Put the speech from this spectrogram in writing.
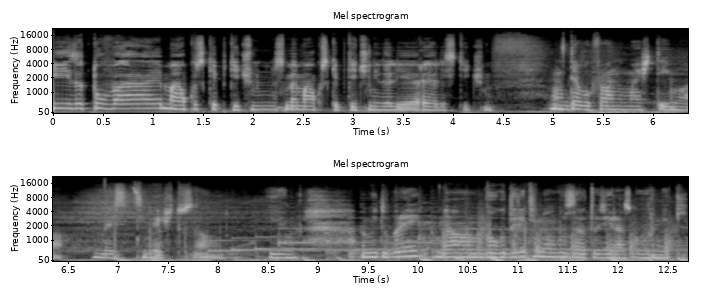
И за това е малко скептично, сме малко скептични дали е реалистично. Да, буквално май ще има месеци нещо само до юни. Ами добре, благодаря ти много за този разговор, Ники.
